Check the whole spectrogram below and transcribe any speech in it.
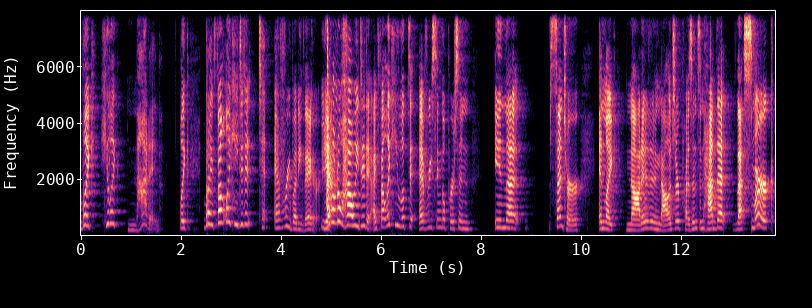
like he like nodded. Like but i felt like he did it to everybody there. Yeah. i don't know how he did it. I felt like he looked at every single person in that center and like nodded and acknowledged their presence and had that that smirk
